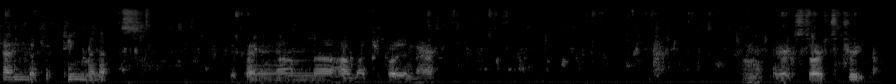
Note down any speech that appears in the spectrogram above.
10 to 15 minutes, depending on uh, how much you put in there. And there it starts the treatment.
